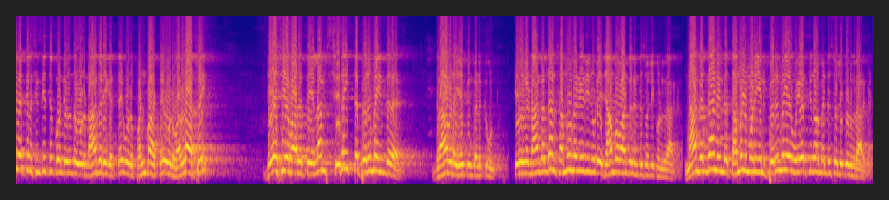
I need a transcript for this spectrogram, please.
இடத்தில் சிந்தித்துக் கொண்டிருந்த ஒரு நாகரிகத்தை ஒரு பண்பாட்டை ஒரு வரலாற்றை தேசியவாதத்தை எல்லாம் சிதைத்த பெருமை இந்த திராவிட இயக்கங்களுக்கு உண்டு. இவர்கள் நாங்கள் தான் சமூக நீதியினுடைய ஜாம்பவான்கள் என்று சொல்லிக் கொள்கிறார்கள். நாங்கள் தான் இந்த தமிழ் மொழியின் பெருமையை உயர்த்தினோம் என்று சொல்லிக் கொள்கிறார்கள்.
